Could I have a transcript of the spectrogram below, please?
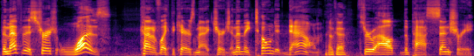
the Methodist church was kind of like the charismatic church, and then they toned it down Okay. throughout the past century.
